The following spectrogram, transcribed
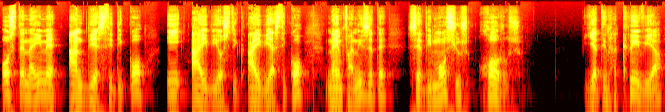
ώστε να είναι αντιαισθητικό ή αειδιαστικό να εμφανίζεται σε δημόσιους χώρους. Για την ακρίβεια,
